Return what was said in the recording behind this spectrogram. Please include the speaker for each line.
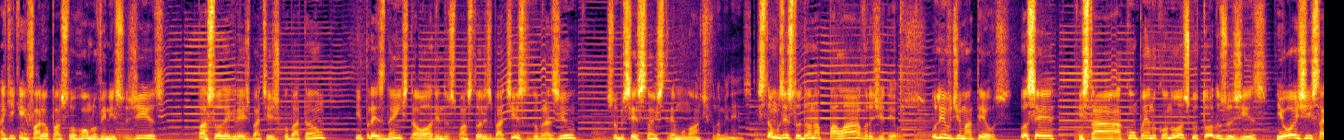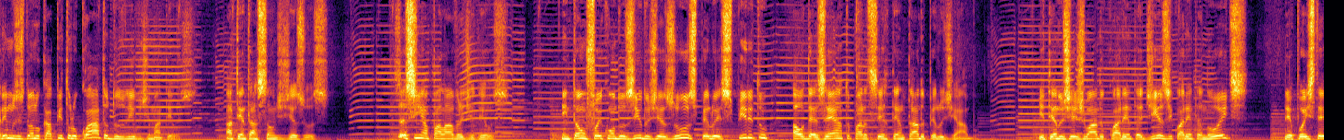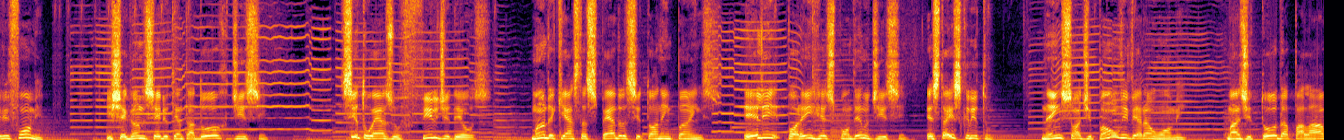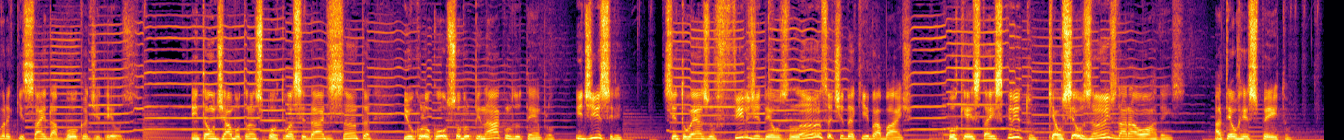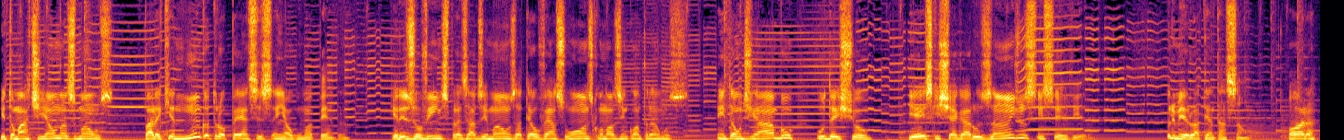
Speaker 1: Aqui quem fala é o pastor Rômulo Vinícius Dias, pastor da Igreja Batista de Cubatão e presidente da Ordem dos Pastores Batistas do Brasil, subseção Extremo Norte Fluminense. Estamos estudando a Palavra de Deus, o livro de Mateus. Você está acompanhando conosco todos os dias e hoje estaremos estudando o capítulo 4 do livro de Mateus, a tentação de Jesus. Diz assim a Palavra de Deus. Então foi conduzido Jesus pelo Espírito ao deserto para ser tentado pelo diabo. E tendo jejuado quarenta dias e quarenta noites, depois teve fome. E chegando-se ele o tentador, disse: Se tu és o filho de Deus, manda que estas pedras se tornem pães. Ele, porém, respondendo, disse: Está escrito: Nem só de pão viverá o homem, mas de toda a palavra que sai da boca de Deus. Então o diabo transportou a cidade santa e o colocou sobre o pináculo do templo e disse-lhe: Se tu és o filho de Deus, lança-te daqui para baixo, porque está escrito que aos seus anjos dará ordens a teu respeito e tomar-te-ão nas mãos, para que nunca tropeces em alguma pedra. Queridos ouvintes, prezados irmãos, até o verso 11, quando nós encontramos. Então o diabo o deixou, e eis que chegaram os anjos e serviram. Primeiro, a tentação. Ora,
